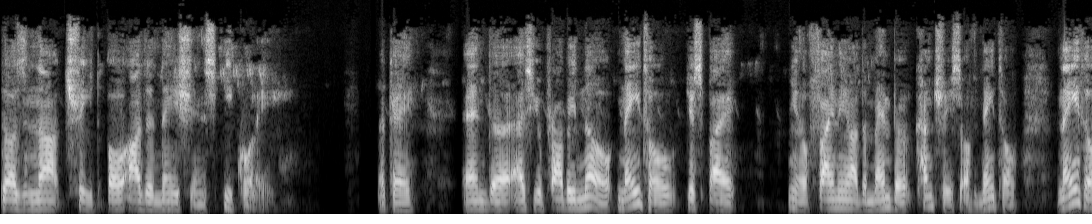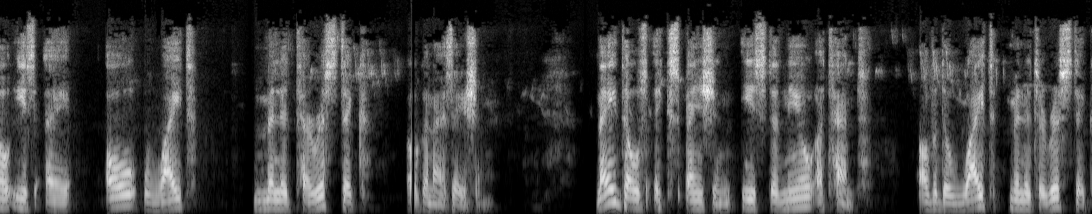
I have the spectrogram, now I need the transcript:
does not treat all other nations equally. Okay, and uh, as you probably know, NATO just by you know finding out the member countries of NATO, NATO is a all-white militaristic organization. NATO's expansion is the new attempt of the white militaristic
